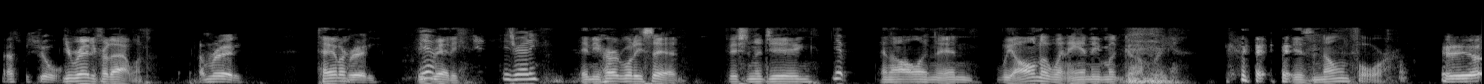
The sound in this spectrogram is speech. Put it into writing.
That's for sure. You're ready for that one, I'm ready. Taylor? I'm ready. He's Yeah. ready. He's ready. And you heard what he said. Fishing a jig Yep. and all, and and we all know what Andy Montgomery is known for. yeah.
